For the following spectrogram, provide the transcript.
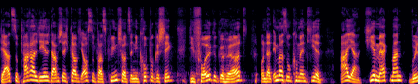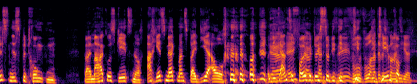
der hat so parallel, da habe ich euch, glaube ich, auch so ein paar Screenshots in die Gruppe geschickt, die Folge gehört und dann immer so kommentiert. Ah ja, hier merkt man, Wilson ist betrunken. Bei Markus geht's noch. Ach, jetzt merkt man es bei dir auch. und ja, die ganze echt? Folge durch so die, die, die, wo, wo hat die er Themen das kommentiert? Kommen.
